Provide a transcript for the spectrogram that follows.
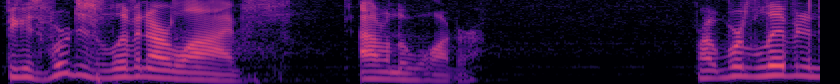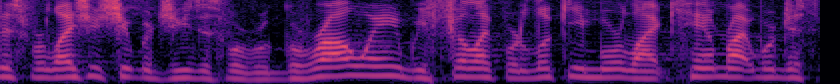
Because we're just living our lives out on the water. Right? We're living in this relationship with Jesus where we're growing. We feel like we're looking more like Him, right? We're just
